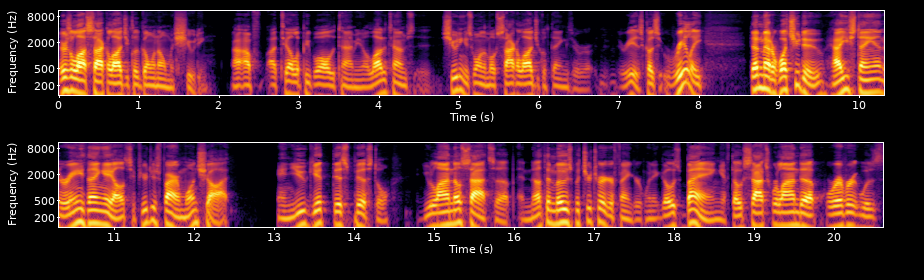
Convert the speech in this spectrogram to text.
there's a lot psychologically going on with shooting. I, I've- I tell people all the time, you know, a lot of times uh, shooting is one of the most psychological things there there is because really doesn't matter what you do, how you stand, or anything else. If you're just firing one shot and you get this pistol, you line those sights up, and nothing moves but your trigger finger. When it goes bang, if those sights were lined up wherever it was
